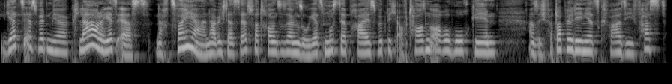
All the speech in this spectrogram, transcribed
jetzt erst wird mir klar, oder jetzt erst, nach zwei Jahren habe ich das Selbstvertrauen zu sagen, so, jetzt muss der Preis wirklich auf 1000 Euro hochgehen. Also ich verdoppel den jetzt quasi fast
